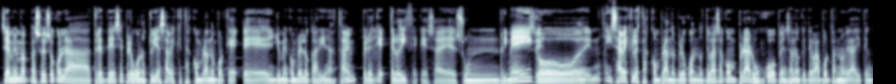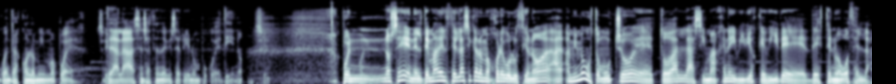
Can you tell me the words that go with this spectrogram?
Sí, a mí me pasó eso con la 3DS, pero bueno, tú ya sabes que estás comprando porque eh, yo me compré el Ocarina of Time, pero es que te lo dice, que esa es un remake Sí. o- y sabes que lo estás comprando, pero cuando te vas a comprar un juego pensando que te va a aportar novedad y te encuentras con lo mismo, pues Sí. te da la sensación de que se ríen un poco de ti, ¿no? Sí. Pues no sé, en el tema del Zelda sí que a lo mejor evolucionó. A, a mí me gustó mucho eh, todas las imágenes y vídeos que vi de, de este nuevo Zelda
